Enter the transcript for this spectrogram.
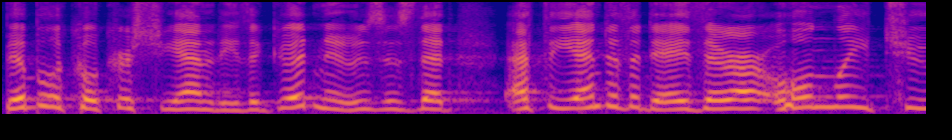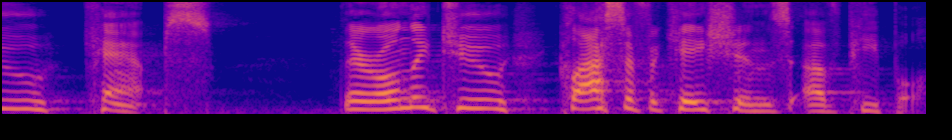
biblical Christianity, the good news is that at the end of the day, there are only two camps. There are only two classifications of people.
